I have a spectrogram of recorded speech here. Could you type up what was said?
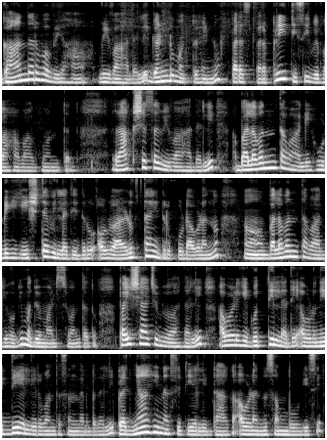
ಗಾಂಧರ್ವ ವಿವಾಹ, ವಿವಾಹದಲ್ಲಿ ಗಂಡು ಮತ್ತು ಹೆಣ್ಣು ಪರಸ್ಪರ ಪ್ರೀತಿಸಿ ವಿವಾಹವಾಗುವಂಥದ್ದು. ರಾಕ್ಷಸ ವಿವಾಹದಲ್ಲಿ ಬಲವಂತವಾಗಿ ಹುಡುಗಿಗೆ ಇಷ್ಟವಿಲ್ಲದಿದ್ದರೂ ಅವಳು ಅಳುತ್ತಾ ಇದ್ದರೂ ಕೂಡ ಅವಳನ್ನು ಬಲವಂತವಾಗಿ ಹೋಗಿ ಮದುವೆ ಮಾಡಿಸುವಂಥದ್ದು. ಪೈಶಾಚಿ ವಿವಾಹದಲ್ಲಿ ಅವಳಿಗೆ ಗೊತ್ತಿಲ್ಲದೆ ಅವಳು ನಿದ್ದೆಯಲ್ಲಿರುವಂಥ ಸಂದರ್ಭದಲ್ಲಿ ಪ್ರಜ್ಞಾಹೀನ ಸ್ಥಿತಿಯಲ್ಲಿದ್ದಾಗ ಅವಳನ್ನು ಸಂಭೋಗಿಸಿ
